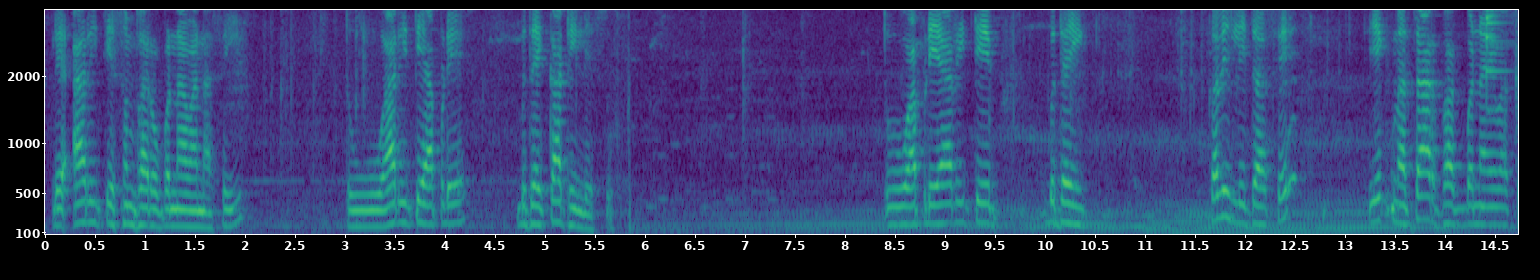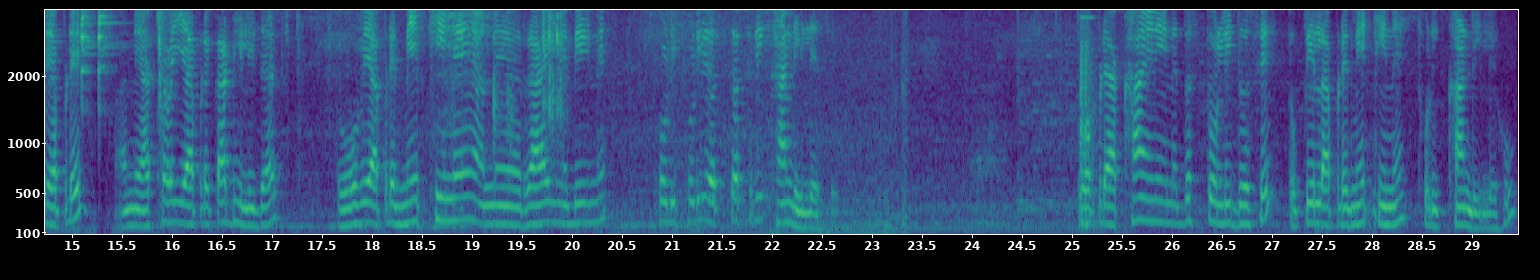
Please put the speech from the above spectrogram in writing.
એટલે આ રીતે સંભારો બનાવવાના છે. તો આ રીતે આપણે બધાય કાઢી લેશું. તો આપણે આ રીતે બધાય કરી લીધા છે. એકના ચાર ભાગ બનાવ્યા છે આપણે. અને આ ઠળિયા આપણે કાઢી લીધા છે. તો હવે આપણે મેથીને અને રાઈને બેને થોડી થોડી અતકસરી ખાંડી લેશું. તો આપણે આ ખાંડીને દસ્તો લીધો છે, તો પહેલાં આપણે મેથીને થોડીક ખાંડી લેવું.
